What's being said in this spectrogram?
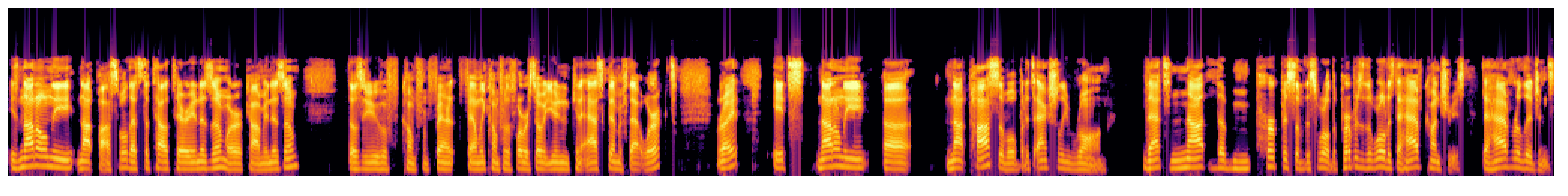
is not only not possible, that's totalitarianism or communism, Those of you who've come from family, come from the former Soviet Union, can ask them if that worked, right? It's not only uh, not possible, but it's actually wrong. That's not the purpose of this world. The purpose of the world is to have countries, to have religions,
